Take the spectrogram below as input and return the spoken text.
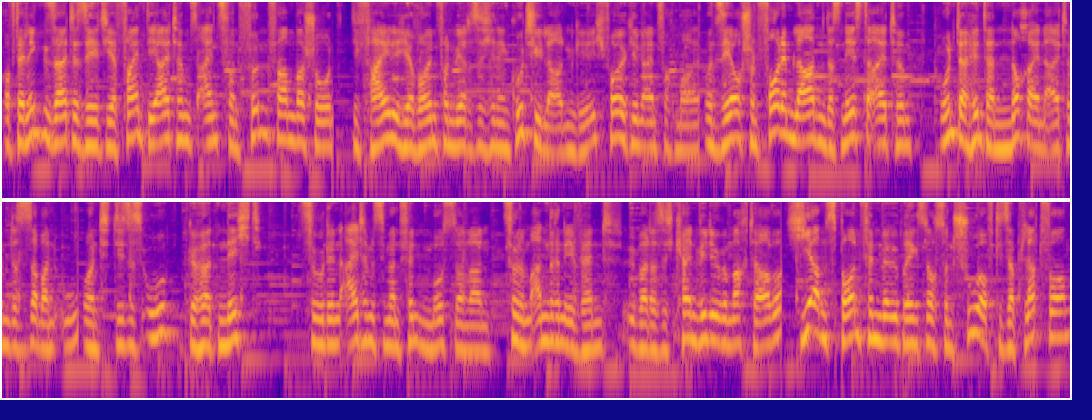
Auf der linken Seite seht ihr Find the Items. Eins von fünf haben wir schon. Die Pfeile hier wollen von mir, dass ich in den Gucci-Laden gehe. Ich folge ihnen einfach mal und sehe auch schon vor dem Laden das nächste Item und dahinter noch ein Item. Das ist aber ein U. Und dieses U gehört nicht zu den Items, die man finden muss, sondern zu einem anderen Event, über das ich kein Video gemacht habe. Hier am Spawn finden wir übrigens noch so einen Schuh auf dieser Plattform.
